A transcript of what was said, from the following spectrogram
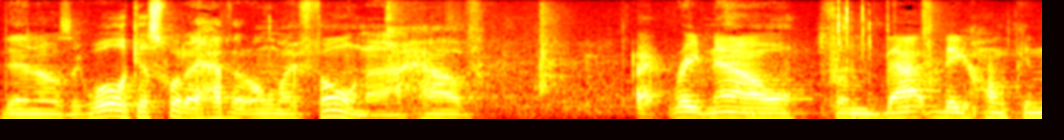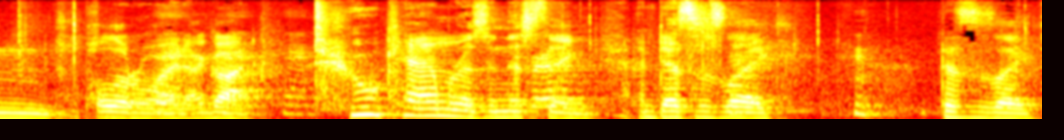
then I was like, well guess what? I have that on my phone. I have right now from that big hunkin' Polaroid, I got two cameras in this thing and Des is like Des is like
